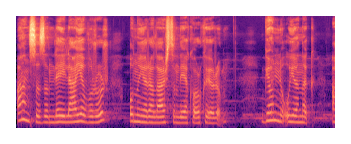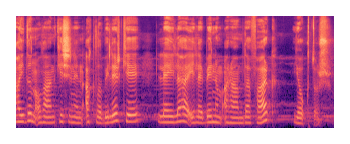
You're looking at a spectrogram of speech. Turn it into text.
ansızın Leyla'ya vurur, onu yaralarsın diye korkuyorum. Gönlü uyanık, aydın olan kişinin aklı bilir ki Leyla ile benim aramda fark yoktur.''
